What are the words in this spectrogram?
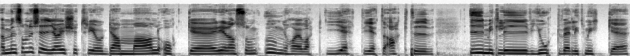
ja, men som du säger, jag är 23 år gammal och eh, redan som ung har jag varit jätte, jätte aktiv i mitt liv, gjort väldigt mycket.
